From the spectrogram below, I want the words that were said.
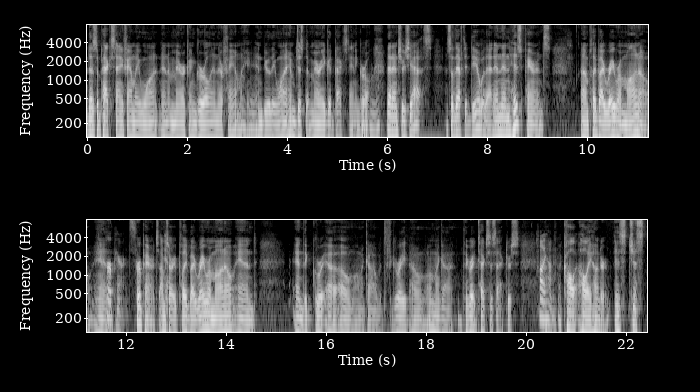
does the pakistani family want an american girl in their family? And do they want him just to marry a good pakistani girl? That answer is yes. And so they have to deal with that. And then his parents um, played by ray romano and Her parents. her parents. I'm sorry played by ray romano and and the great uh, oh, oh my god what's the great oh oh my god the great texas actress Holly Hunter. Uh, Call Holly Hunter is just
